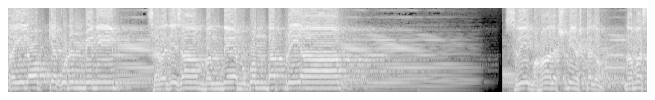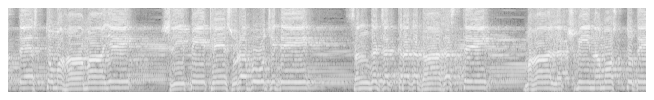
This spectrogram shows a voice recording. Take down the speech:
त्रैलोक्यकुटुम्बिनीम् सरजिसाम् वन्दे मुकुन्दप्रियाम्। श्रीमहालक्ष्मी अष्टकम् नमस्तेऽस्तु महामाये श्रीपीठे सुरपूजिते सङ्गचक्रकथाहस्ते महालक्ष्मी नमोऽस्तु ते।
